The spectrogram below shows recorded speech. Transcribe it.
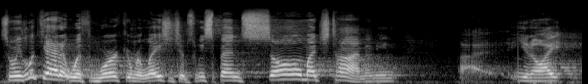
So when we look at it with work and relationships, we spend so much time. I mean, uh, you know, I,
